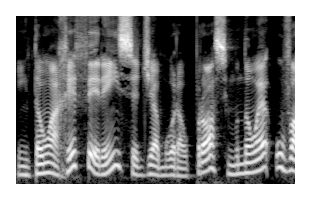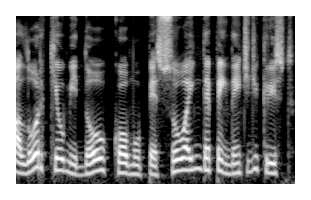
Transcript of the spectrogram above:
Então a referência de amor ao próximo não é o valor que eu me dou como pessoa independente de Cristo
